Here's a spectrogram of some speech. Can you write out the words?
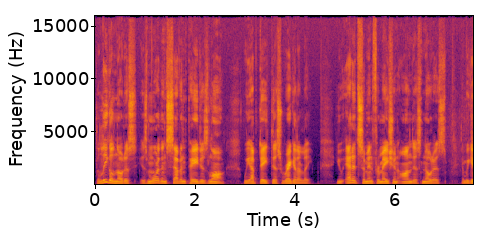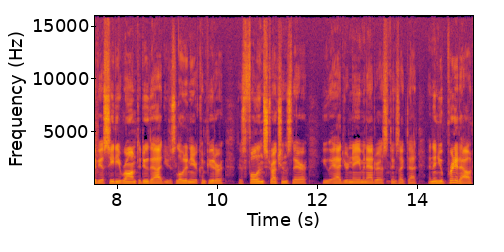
The legal notice is more than seven pages long. We update this regularly. You edit some information on this notice, and we give you a CD-ROM to do that. You just load it in your computer. There's full instructions there. You add your name and address, things like that, and then you print it out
